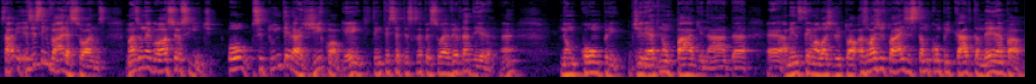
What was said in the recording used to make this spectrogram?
sabe, existem várias formas. Mas o negócio é o seguinte: ou se tu interagir com alguém, tem que ter certeza que essa pessoa é verdadeira, né? Não compre direto, não pague nada é, a menos que tenha uma loja virtual. As lojas virtuais estão complicadas também, né, Paulo?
